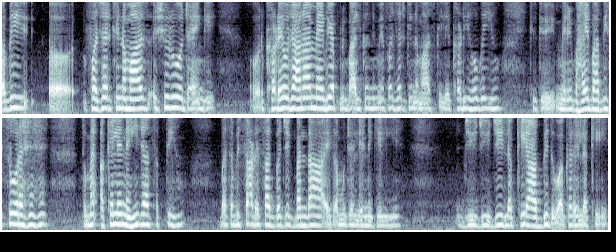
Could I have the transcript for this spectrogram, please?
अभी फजर की नमाज़ शुरू हो जाएँगी और खड़े हो जाना। मैं भी अपनी बालकनी में फजर की नमाज़ के लिए खड़ी हो गई हूँ, क्योंकि मेरे भाई भाभी सो रहे हैं तो मैं अकेले नहीं जा सकती हूँ। बस अभी साढ़े सात बजे एक बंदा आएगा मुझे लेने के लिए। जी जी जी, लकी, आप भी दुआ करें, लकी,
